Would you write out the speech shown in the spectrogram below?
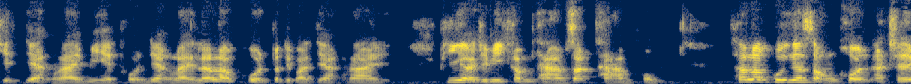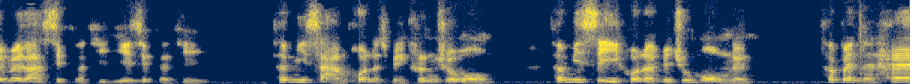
คิดอย่างไร มีเหตุผลอย่างไร แล้วเราควรปฏิบัติอย่างไร พี่อาจจะมีคำถามสักถามผม ถ้าเราคุยกันสองคนอาจจะใช้เวลาสิบนาทียี่สิบนาที ถ้ามีสามคนอาจจะเป็นครึ่งชั่วโมง ถ้ามีสี่คนอาจจะเป็นชั่วโมงหนึ่ง ถ้าเป็นห้า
